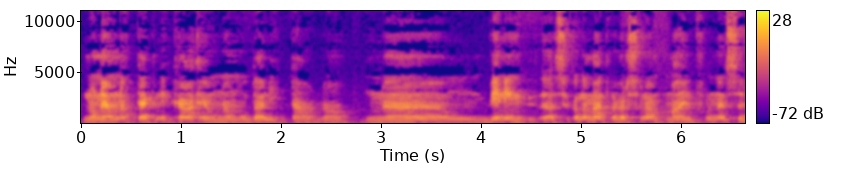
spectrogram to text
non è una tecnica, è una modalità, no? Una, un, viene, secondo me attraverso la mindfulness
